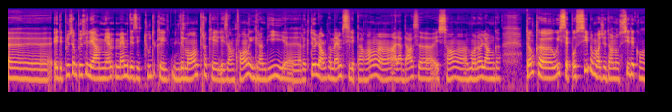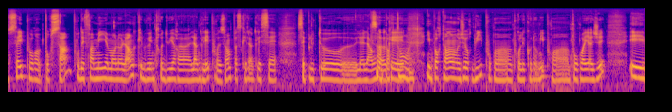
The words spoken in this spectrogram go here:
Euh, et de plus en plus, il y a même, des études qui démontrent que les enfants, ils grandissent euh, avec deux langues, même si les parents, à la base, ils sont monolangues. Donc, oui, c'est possible. Moi, je donne aussi des conseils pour, pour ça, pour des familles monolangues qui veulent introduire l'anglais, par exemple, parce que l'anglais c'est plutôt euh, la langue qui est importante aujourd'hui pour, euh, pour l'économie, pour, euh, pour voyager. Et,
